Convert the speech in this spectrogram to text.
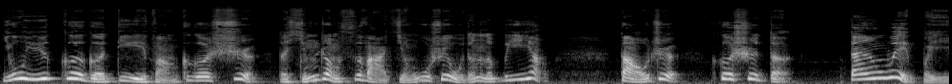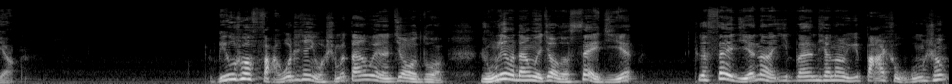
由于各个地方、各个市的行政、司法、警务、税务等等的不一样，导致各市的单位不一样。比如说，法国之前有什么单位呢？叫做容量单位，叫做赛节。这个赛节呢，一般相当于八十五公升。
